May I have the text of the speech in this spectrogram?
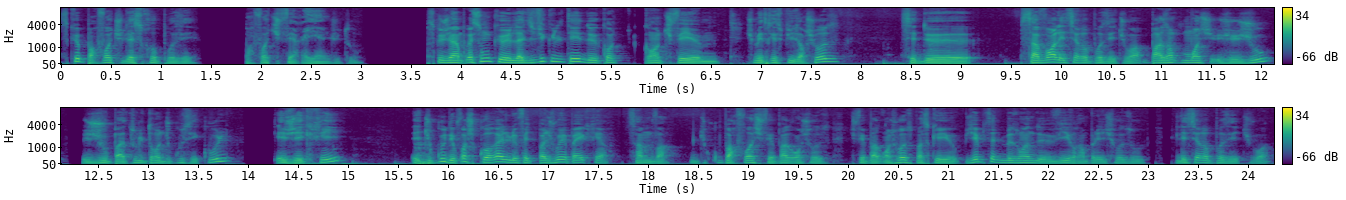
Est-ce que parfois tu laisses reposer? Parfois tu fais rien du tout? Parce que j'ai l'impression que la difficulté de quand, quand tu fais, euh, tu maîtrises plusieurs choses, c'est de savoir laisser reposer, tu vois. Par exemple, moi, je, joue, je joue pas tout le temps, du coup, c'est cool. Et j'écris. Et du coup, des fois, je corrèle le fait de pas jouer et pas écrire. Ça me va. Du coup, parfois, je fais pas grand chose. Je fais pas grand chose parce que j'ai peut-être besoin de vivre un peu les choses ou laisser reposer, tu vois.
